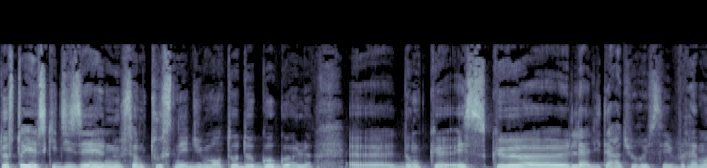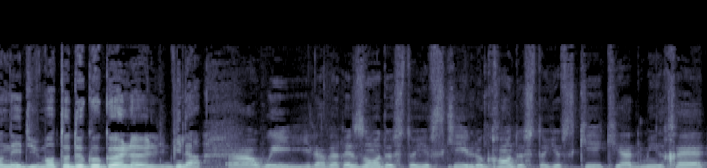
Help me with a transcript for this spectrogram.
Dostoïevski disait "Nous sommes tous nés du manteau de Gogol". donc, est est-ce que euh, la littérature russe est vraiment née du manteau de Gogol, euh, Ludmila Ah oui, il avait raison, Dostoïevski, le grand Dostoïevski qui admirait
